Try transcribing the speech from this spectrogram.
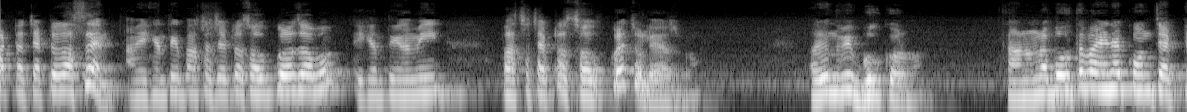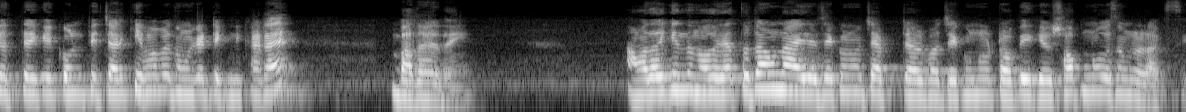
আটটা চ্যাপ্টার আছে, আমি এখান থেকে পাঁচটা চ্যাপ্টার সলভ করে যাব, এখান থেকে আমি পাঁচটা চ্যাপ্টার সলভ করে চলে আসব। তাহলে তুমি ভুল করব। কারণ আমরা বলতে পারি না কোন চ্যাপ্টার থেকে কোন টিচার কীভাবে তোমাকে টেকনিক খাটায়, বাধা দেয়। আমাদের কিন্তু নলেজ এতটাও নাই যে যে কোনো চ্যাপ্টার বা যে কোনো টপিকে সব নলেজ আমরা রাখছি।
